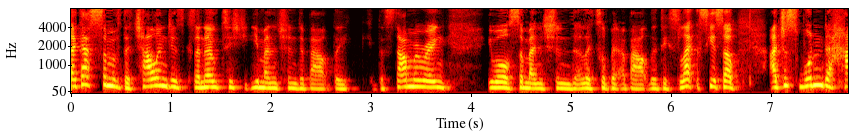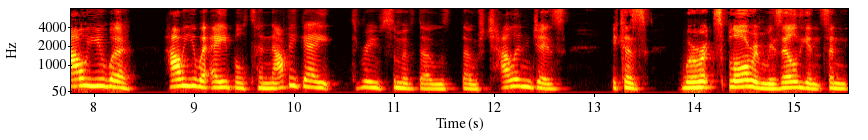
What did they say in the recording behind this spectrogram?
I guess some of the challenges, because I noticed you mentioned about the, the stammering, you also mentioned a little bit about the dyslexia. So I just wonder how you were how you were able to navigate through some of those those challenges, because we're exploring resilience, and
